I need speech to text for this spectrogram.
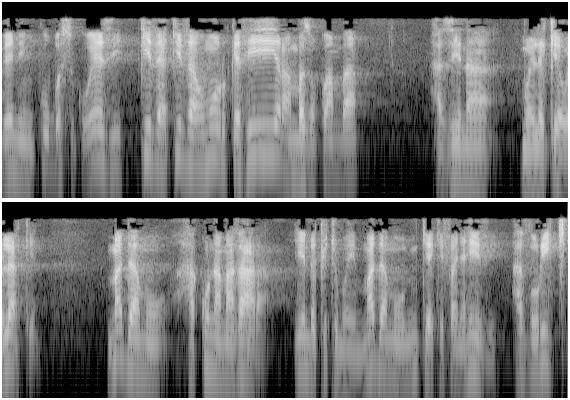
wewe ni mkubwa sikuwezi. Kidha kidha umuru kathira ambazo kwamba hazina mwelekeo. Lakini madamu hakuna madhara. Hii ndio kitu muhimu. Madamu mke akifanya hivi hadhuriki.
